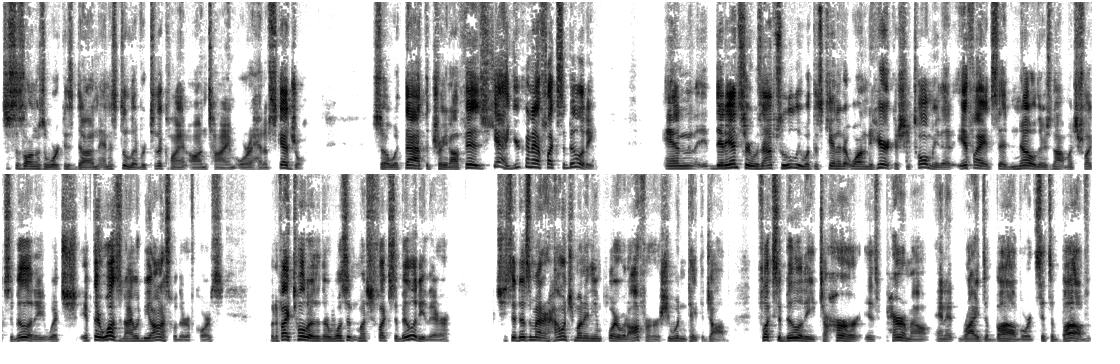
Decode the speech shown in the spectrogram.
just as long as the work is done and it's delivered to the client on time or ahead of schedule. So with that, the trade-off is, yeah, you're going to have flexibility. And that answer was absolutely what this candidate wanted to hear because she told me that if I had said no, there's not much flexibility, which if there wasn't, I would be honest with her, of course. But if I told her that there wasn't much flexibility there, she said, it doesn't matter how much money the employer would offer her, she wouldn't take the job. Flexibility to her is paramount and it rides above or it sits above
